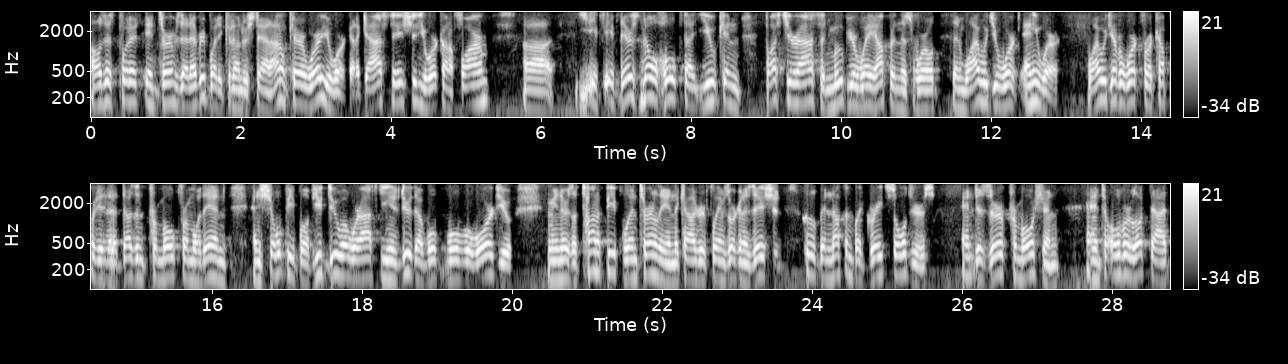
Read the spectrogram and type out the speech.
I'll just put it in terms that everybody can understand. I don't care where you work at a gas station, you work on a farm. Uh, if, if there's no hope that you can bust your ass and move your way up in this world, then why would you work anywhere? Why would you ever work for a company that doesn't promote from within and show people if you do what we're asking you to do, that we'll, we'll reward you? I mean, there's a ton of people internally in the Calgary Flames organization who have been nothing but great soldiers and deserve promotion and to overlook that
